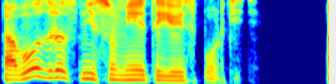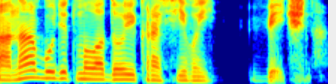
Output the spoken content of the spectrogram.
А возраст не сумеет ее испортить. Она будет молодой и красивой вечно.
